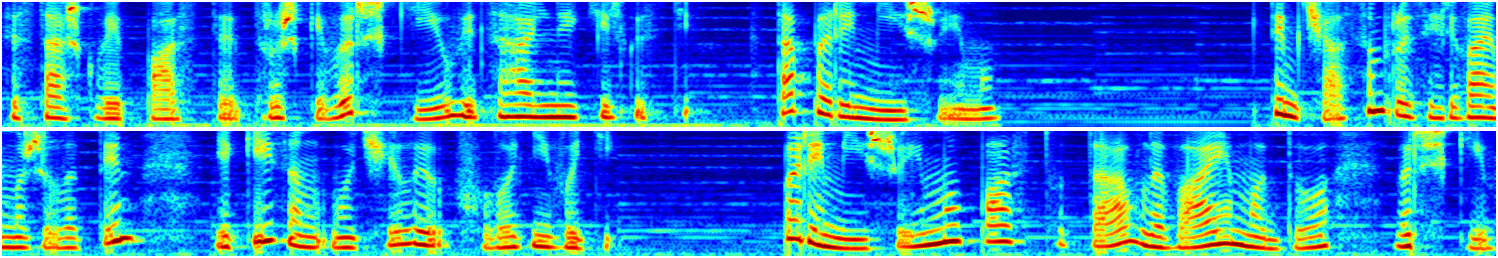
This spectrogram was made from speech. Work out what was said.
фісташкової пасти трошки вершків від загальної кількості та перемішуємо. Тим часом розігріваємо желатин, який замочили в холодній воді. Перемішуємо пасту та вливаємо до вершків.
